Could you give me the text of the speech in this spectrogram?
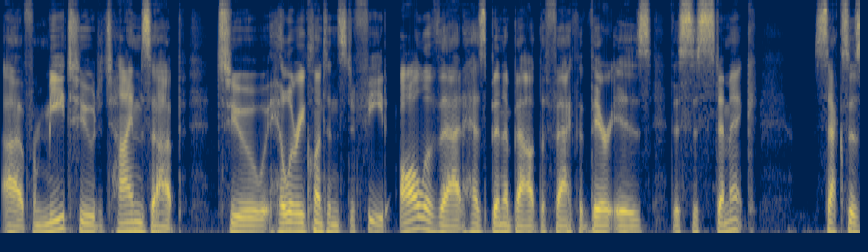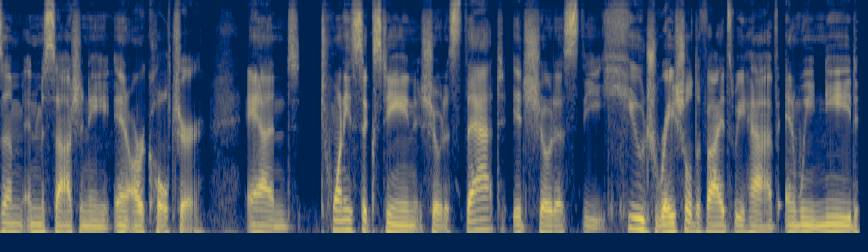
uh, from Me Too to Time's Up to Hillary Clinton's defeat, all of that has been about the fact that there is this systemic sexism and misogyny in our culture. And 2016 showed us that. It showed us the huge racial divides we have, and we need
